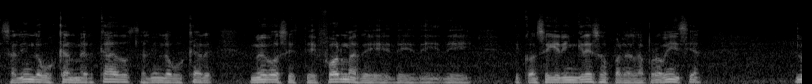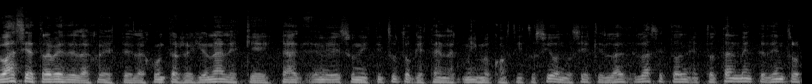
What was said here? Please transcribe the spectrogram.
saliendo a buscar mercados saliendo a buscar nuevas este, formas de, de, de conseguir ingresos para la provincia lo hace a través de, este, las juntas regionales, que está, es un instituto que está en la misma constitución, o sea que lo, hace totalmente dentro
